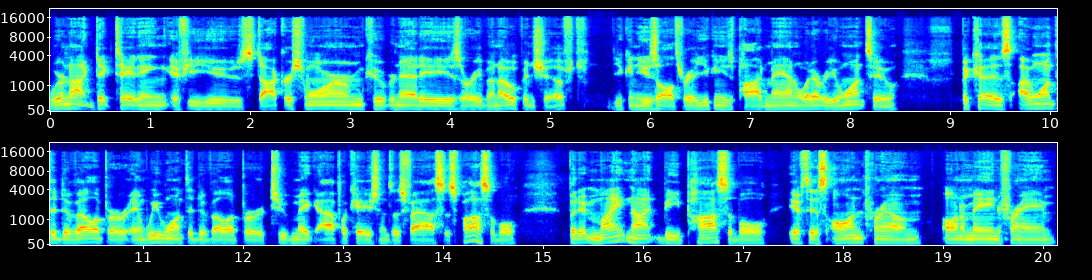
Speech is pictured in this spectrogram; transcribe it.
we're not dictating if you use Docker Swarm, Kubernetes, or even OpenShift. You can use all three. You can use Podman, whatever you want to, because I want the developer and we want the developer to make applications as fast as possible. But it might not be possible if this on prem on a mainframe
